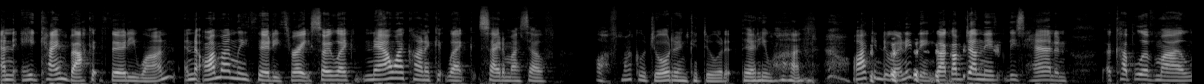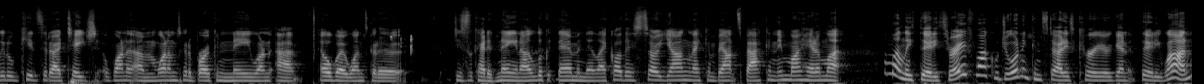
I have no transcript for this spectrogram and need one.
and he came back at 31, and I'm only 33, so like now I kind of like say to myself, oh, if Michael Jordan could do it at 31, I can do anything. like I've done this, this hand and a couple of my little kids that I teach, one, um, one of them's got a broken knee, one uh, elbow, one's got a dislocated knee. And I look at them and they're like, oh, they're so young, they can bounce back. And in my head, I'm like, I'm only 33. If Michael Jordan can start his career again at 31,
